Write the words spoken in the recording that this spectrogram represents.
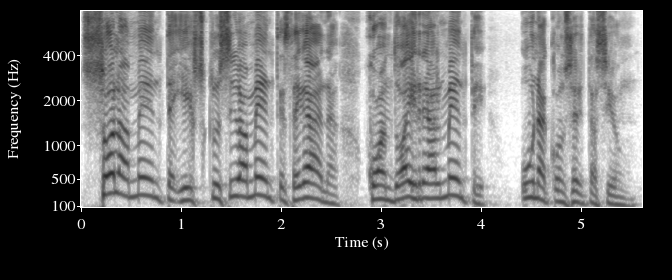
solamente y exclusivamente se gana cuando hay realmente una concertación.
